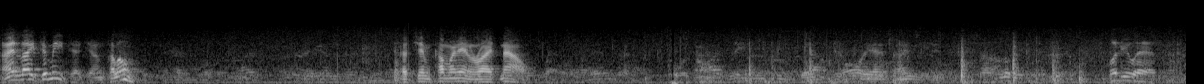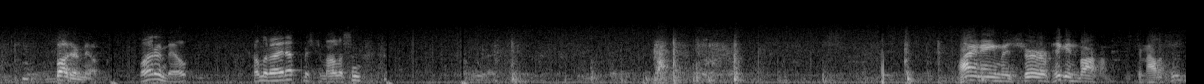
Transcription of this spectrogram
I'd like to meet that young fellow. That's him coming in right now. What do you have? Buttermilk. Buttermilk. Coming right up, Mr. Mallinson. My name is Sheriff Higginbotham, Mr. Mallinson.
